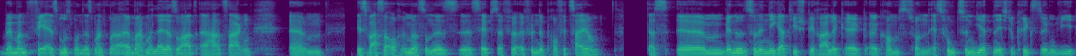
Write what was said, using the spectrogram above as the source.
wenn man fair ist, muss man das manchmal, äh, manchmal leider so hart, äh, hart sagen, ähm, ist Wasser auch immer so eine äh, selbsterfüllende Prophezeiung, dass ähm, wenn du in so eine Negativspirale äh, äh, kommst von es funktioniert nicht, du kriegst irgendwie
